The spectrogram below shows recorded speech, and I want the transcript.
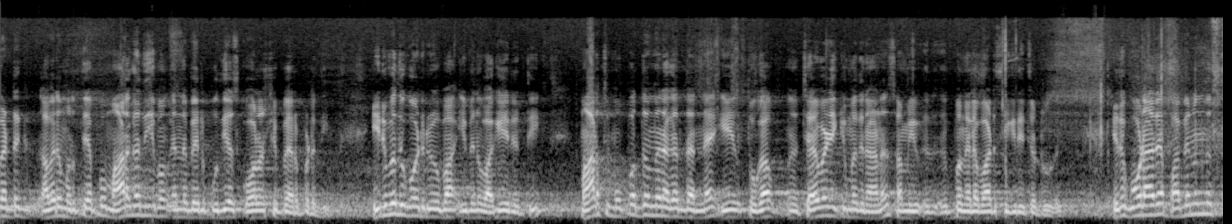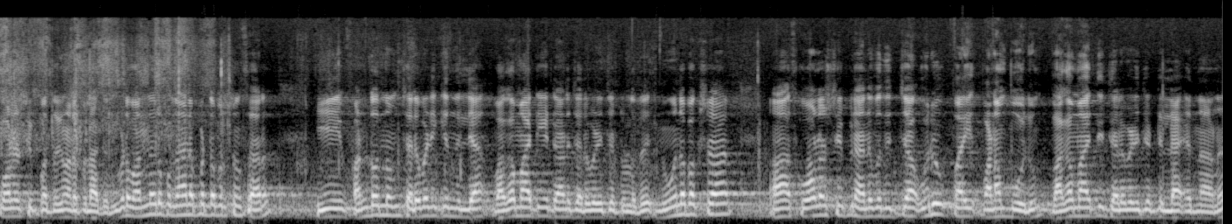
മെട്രിക് അവർ നിർത്തിയപ്പോൾ മാർഗദീപം എന്ന പേരിൽ പുതിയ സ്കോളർഷിപ്പ് ഏർപ്പെടുത്തി. ഇരുപത് കോടി രൂപ ഇവന് വകയിരുത്തി. മാർച്ച് മുപ്പത്തൊന്നിനകം തന്നെ ഈ തുക ചെലവഴിക്കുന്നതിനാണ് സമീപ ഇപ്പോൾ നിലപാട് സ്വീകരിച്ചിട്ടുള്ളത്. ഇത് കൂടാതെ പതിനൊന്ന് സ്കോളർഷിപ്പ് പദ്ധതി നടപ്പിലാക്കുന്നത് ഇവിടെ വന്നൊരു പ്രധാനപ്പെട്ട പ്രശ്നം സാർ. ഈ ഫണ്ടൊന്നും ചെലവഴിക്കുന്നില്ല. വകമാറ്റിയിട്ടാണ് ചെലവഴിച്ചിട്ടുള്ളത്. ന്യൂനപക്ഷ സ്കോളർഷിപ്പിന് അനുവദിച്ച ഒരു പണം പോലും വകമാറ്റി ചെലവഴിച്ചിട്ടില്ല എന്നാണ്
